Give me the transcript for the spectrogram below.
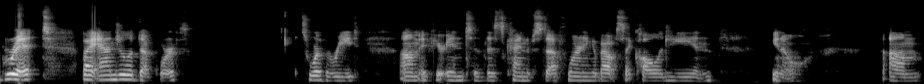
Grit by Angela Duckworth, it's worth a read um, if you're into this kind of stuff, learning about psychology and you know, um,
